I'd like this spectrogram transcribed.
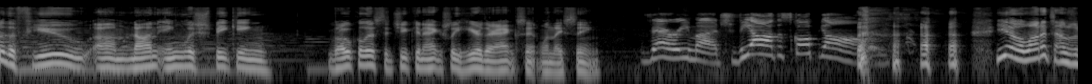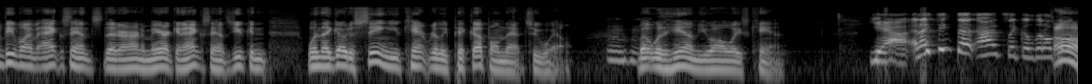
One of the few um, non-English speaking vocalists that you can actually hear their accent when they sing. Very much. We are the Scorpions. You know, a lot of times when people have accents that aren't American accents, you can, when they go to sing, you can't really pick up on that too well. Mm-hmm. But with him, you always can. yeah, and I think that adds like a little bit of Oh.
